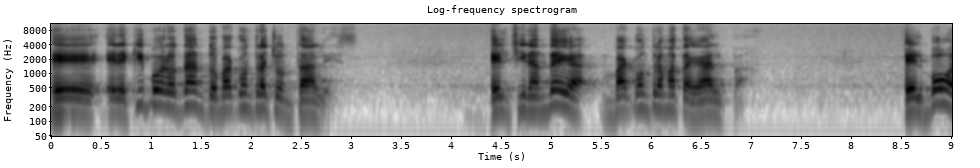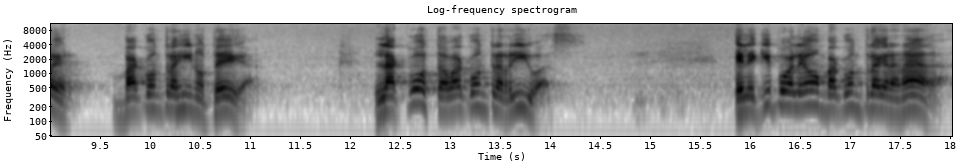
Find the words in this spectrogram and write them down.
Eh, el equipo de los Dantos va contra Chontales. El Chirandega va contra Matagalpa. El Boer va contra Jinotega. La Costa va contra Rivas. El equipo de León va contra Granada.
